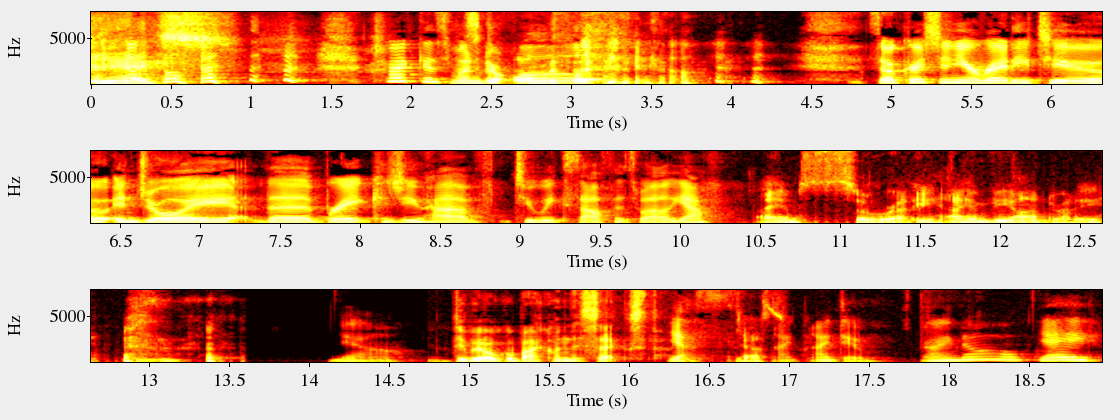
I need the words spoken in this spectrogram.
yes. Trek is wonderful. so christian you're ready to enjoy the break because you have two weeks off as well yeah? I am so ready. I am beyond ready. Mm-hmm. yeah. Do we all go back on the 6th yes. Yes. I, I do I know. Yay.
